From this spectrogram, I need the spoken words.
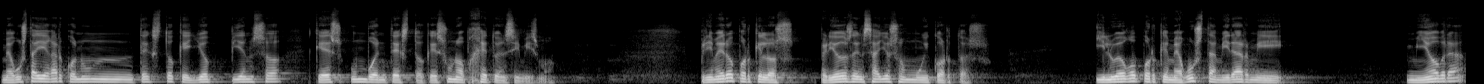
Me gusta llegar con un texto que yo pienso que es un buen texto, que es un objeto en sí mismo. Primero porque los periodos de ensayo son muy cortos y luego porque me gusta mirar mi, mi obra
